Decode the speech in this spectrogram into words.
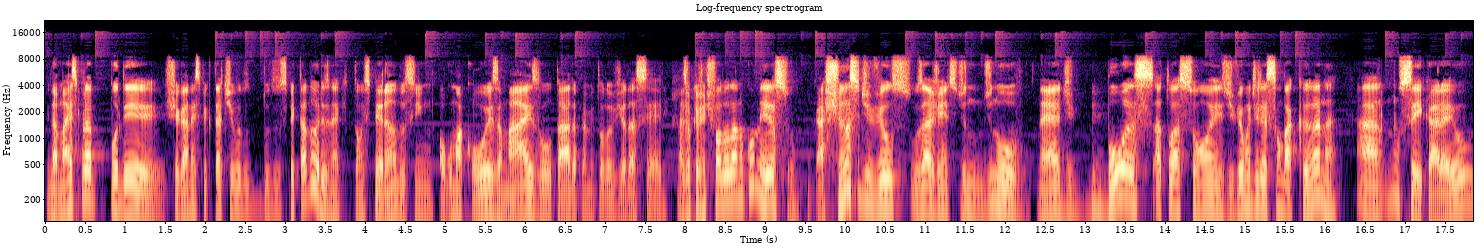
Ainda mais para poder chegar na expectativa do, dos espectadores, né? Que estão esperando, assim, alguma coisa mais voltada para a mitologia da série. Mas é o que a gente falou lá no começo. A chance de ver os, os agentes de, de novo, né? De boas atuações, de ver uma direção bacana, ah, não sei, cara. Eu,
